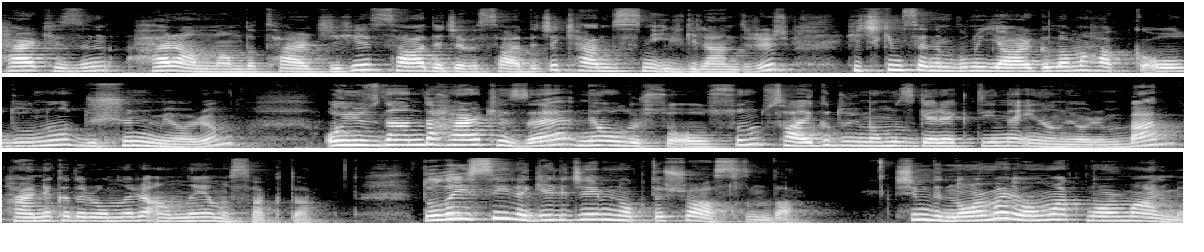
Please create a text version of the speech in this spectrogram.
herkesin her anlamda tercihi sadece ve sadece kendisini ilgilendirir. Hiç kimsenin bunu yargılama hakkı olduğunu düşünmüyorum. O yüzden de herkese ne olursa olsun saygı duymamız gerektiğine inanıyorum ben. Her ne kadar onları anlayamasak da. Dolayısıyla geleceğim nokta şu aslında. Şimdi normal olmak normal mi?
